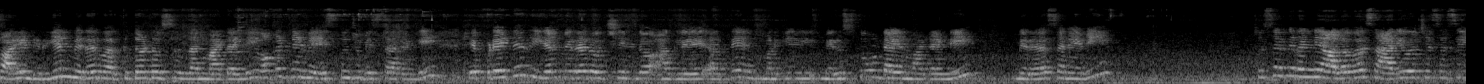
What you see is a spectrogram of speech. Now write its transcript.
సారీ అండి రియల్ మిర్రర్ వర్క్ తోటి వస్తుంది అనమాట అండి. ఒకటి నేను వేసుకుని చూపిస్తానండి. ఎప్పుడైతే రియల్ మిర్రర్ వచ్చిందో అదే అయితే మనకి మెరుస్తూ ఉంటాయి అనమాట అండి. మిర్రర్స్ అనేవి. చూసారు కదండి ఆల్ ఓవర్ శారీ వచ్చేసేసి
